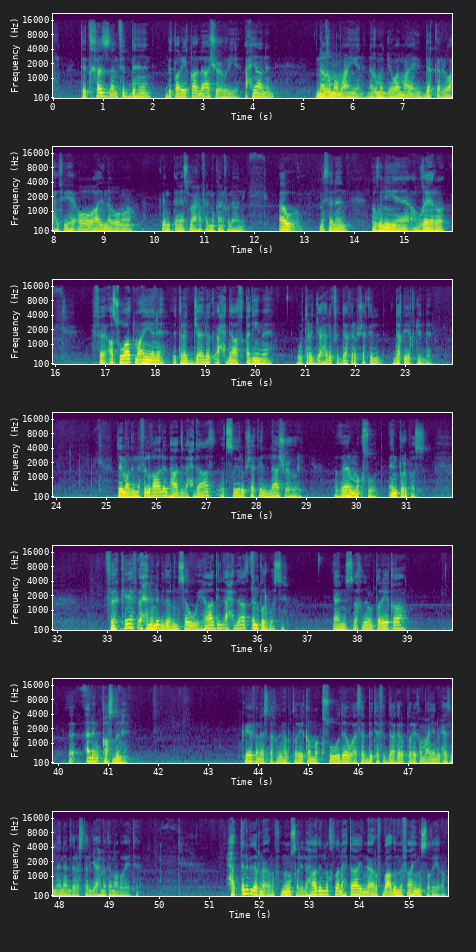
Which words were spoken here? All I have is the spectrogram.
تتخزن في الذهن بطريقة لا شعورية. أحيانا نغمة معينة نغمة جوال معين يتذكر الواحد فيها أوه هذه النغمة كنت أنا أسمعها في المكان الفلاني. أو مثلا أغنية أو غيره. فأصوات معينة ترجع لك أحداث قديمة وترجعها لك في الذاكرة بشكل دقيق جدا. زي ما قلنا في الغالب هذه الأحداث تصير بشكل لا شعوري غير مقصود in purpose. فكيف إحنا نقدر نسوي هذه الأحداث in purpose يعني نستخدمها بطريقة أنا قاصدنها كيف أنا أستخدمها بطريقة مقصودة وأثبتها في الذاكرة بطريقة معينة بحيث أن أنا أقدر أسترجعها متى ما بغيتها؟ حتى نقدر نعرف نوصل إلى هذه النقطة نحتاج نعرف بعض المفاهيم الصغيرة.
